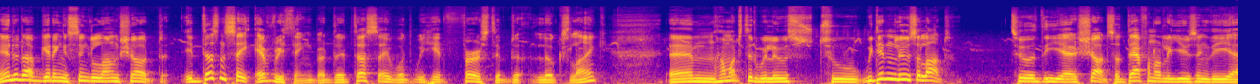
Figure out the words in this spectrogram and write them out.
Ended up getting a single lung shot. It doesn't say everything, but it does say what we hit first, it looks like. Um, how much did we lose to... We didn't lose a lot to the uh, shot, so definitely using the uh,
